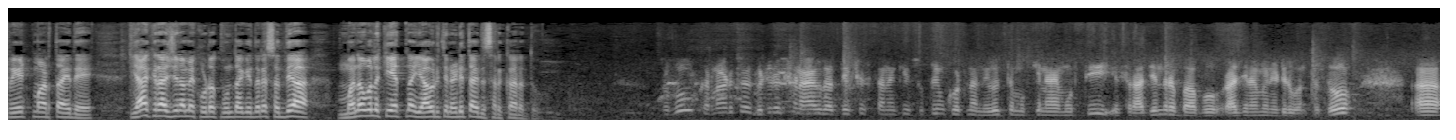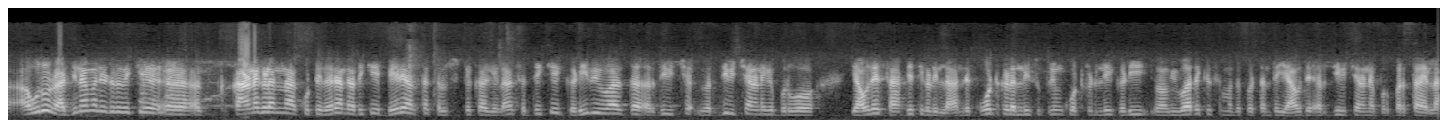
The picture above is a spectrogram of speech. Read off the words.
ಕ್ರಿಯೇಟ್ ಮಾಡ್ತಾ ಇದೆ. ಯಾಕೆ ರಾಜೀನಾಮೆ ಕೊಡೋಕೆ ಮುಂದಾಗಿದ್ದಾರೆ? ಸದ್ಯ ಮನವೊಲಿಕೆ ಯತ್ನ ಯಾವ ರೀತಿ ನಡೀತಾ ಇದೆ ಸರ್ಕಾರದ್ದು? ಪ್ರಭು, ಕರ್ನಾಟಕ ಗಡಿ ರಕ್ಷಣಾ ಆಯೋಗದ ಅಧ್ಯಕ್ಷ ಸ್ಥಾನಕ್ಕೆ ಸುಪ್ರೀಂ ಕೋರ್ಟ್ನ ನಿವೃತ್ತ ಮುಖ್ಯ ನ್ಯಾಯಮೂರ್ತಿ ಎಸ್. ರಾಜೇಂದ್ರ ಬಾಬು ರಾಜೀನಾಮೆ ನೀಡಿರುವಂತದ್ದು ಅವರು ರಾಜೀನಾಮೆ ನೀಡಿರೋದಕ್ಕೆ ಕಾರಣಗಳನ್ನ ಕೊಟ್ಟಿದ್ದಾರೆ. ಅಂದ್ರೆ ಅದಕ್ಕೆ ಬೇರೆ ಅರ್ಥ ಕಲ್ಪಿಸಬೇಕಾಗಿಲ್ಲ ಸದ್ಯಕ್ಕೆ ಗಡಿ ವಿವಾದ ಅರ್ಧಿ ವಿಚ ಅರ್ಧಿ ವಿಚಾರಣೆಗೆ ಬರುವ ಯಾವುದೇ ಸಾಧ್ಯತೆಗಳಿಲ್ಲ. ಅಂದ್ರೆ ಕೋರ್ಟ್ಗಳಲ್ಲಿ, ಸುಪ್ರೀಂ ಕೋರ್ಟ್ಗಳಲ್ಲಿ ಗಡಿ ವಿವಾದಕ್ಕೆ ಸಂಬಂಧಪಟ್ಟಂತೆ ಯಾವುದೇ ಅರ್ಜಿ ವಿಚಾರಣೆ ಬರ್ತಾ ಇಲ್ಲ.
